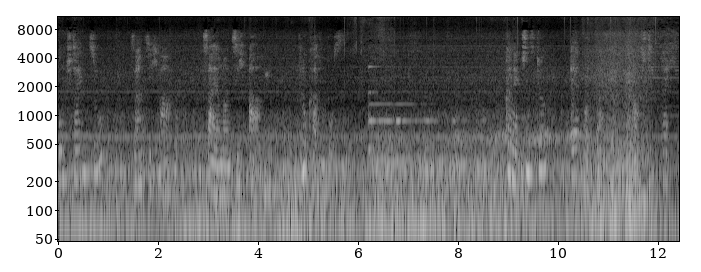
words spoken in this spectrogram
Umsteigenzug 20a. 92a. Flughafenbus. Connections to Airport Bus. Ausstieg rechts.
